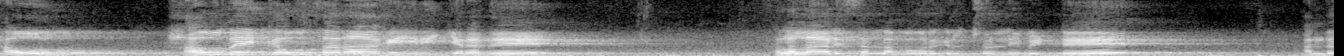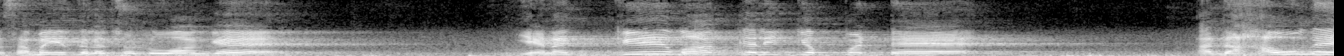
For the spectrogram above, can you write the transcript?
ஹவுத் ஹவுதை கௌசராக இருக்கிறது. சல்லல்லாஹு அலைஹி அவர்கள் சொல்லிவிட்டு அந்த சமயத்தில் சொல்லுவாங்க எனக்கு வாக்களிக்கப்பட்ட அந்த ஹவுதே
